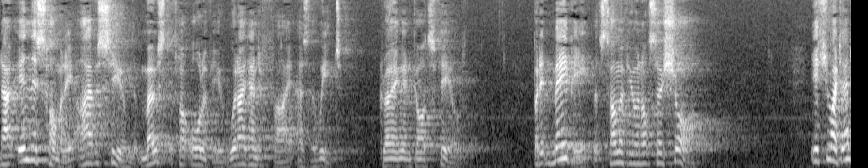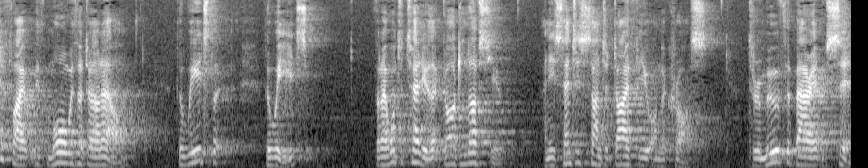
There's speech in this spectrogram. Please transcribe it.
Now, in this homily, I have assumed that most, if not all of you, would identify as the wheat, growing in God's field. But it may be that some of you are not so sure. If you identify with more with the darnel, the weeds, that, the weeds, then I want to tell you that God loves you, and he sent his son to die for you on the cross, to remove the barrier of sin,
